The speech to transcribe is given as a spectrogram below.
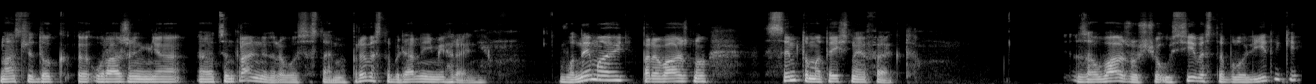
внаслідок е, ураження е, центральної нервової системи при вестибулярній мігрені. Вони мають переважно симптоматичний ефект. Зауважу, що усі вестибулолітики,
